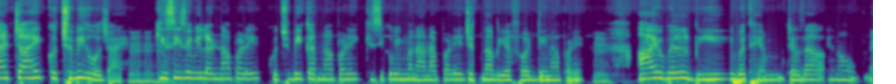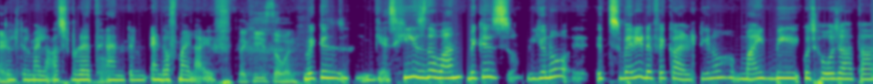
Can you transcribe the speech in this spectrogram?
that चाहे कुछ भी हो जाए Hmm, hmm, hmm. किसी से भी लड़ना पड़े कुछ भी करना पड़े किसी को भी मनाना पड़े जितना भी एफर्ट देना पड़े Hmm. I will be with him till the you know till End. till my last breath Wow. and till end of my life Like he's the one. because yes he is the one because you know it's very difficult you know might be कुछ हो जाता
